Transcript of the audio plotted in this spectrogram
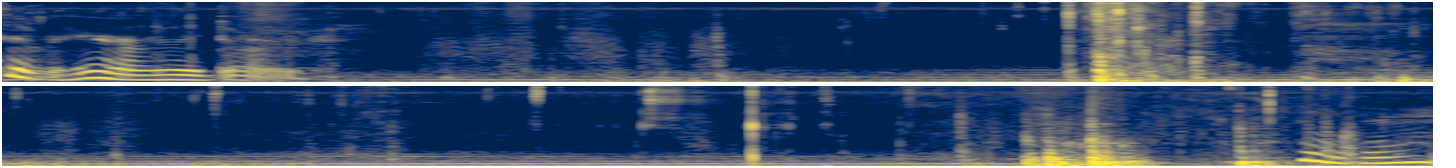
These over here are really dark. Okay.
